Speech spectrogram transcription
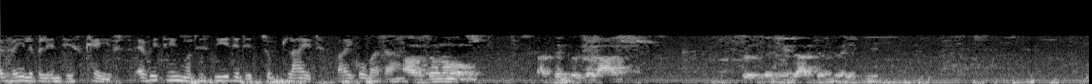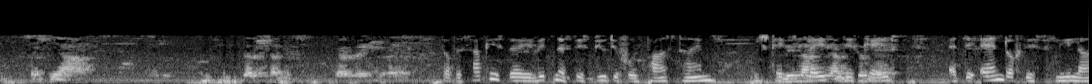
available in these caves. Everything what is needed is supplied by Govardhan. से लीला चल रही थी सखियां दर्शन कर रही हैं So the Sakis, they witness this beautiful pastime which takes place in these caves. At the end of this Leela,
